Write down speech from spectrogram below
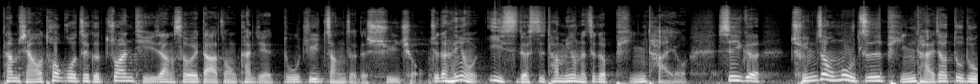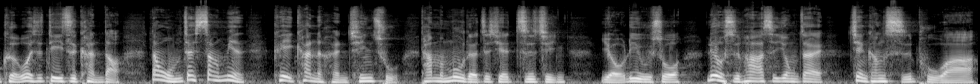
他们想要透过这个专题，让社会大众看见独居长者的需求。觉得很有意思的是，他们用的这个平台哦，是一个群众募资平台，叫杜杜克。我也是第一次看到。那我们在上面可以看得很清楚，他们募的这些资金。有，例如说，六十趴是用在健康食谱啊，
